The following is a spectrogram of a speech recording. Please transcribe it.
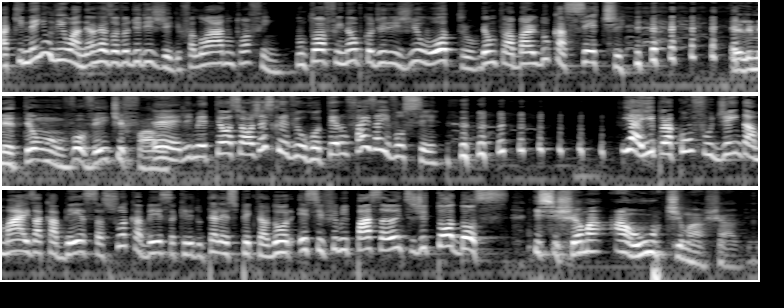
Aqui nem o Lio Anel resolveu dirigir. Ele falou: Ah, não tô afim. Não tô afim, não, porque eu dirigi o outro. Deu um trabalho do cacete. Ele meteu um vou ver e te falo. É, ele meteu assim: Ó, já escrevi o roteiro, faz aí você. E aí, para confundir ainda mais a cabeça, a sua cabeça, querido telespectador, esse filme passa antes de todos. E se chama A Última Chave.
